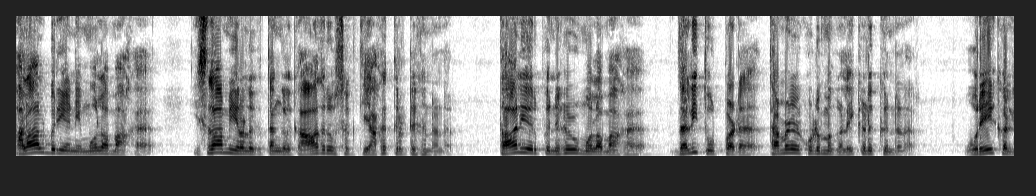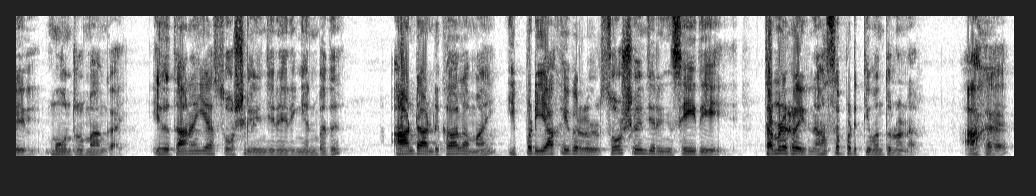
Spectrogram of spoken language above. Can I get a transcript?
ஹலால் பிரியாணி மூலமாக இஸ்லாமியர்களுக்கு தங்களுக்கு ஆதரவு சக்தியாக திரட்டுகின்றனர். தாலியறுப்பு நிகழ்வு மூலமாக தலித் உட்பட தமிழர் குடும்பங்களை கெடுக்கின்றனர். ஒரே கல்லில் மூன்று மாங்காய். இது தானையா சோஷியல் இன்ஜினியரிங் என்பது. ஆண்டாண்டு காலமாய் இப்படியாக இவர்கள் சோஷியல் இன்ஜினியரிங் செய்தி தமிழர்களை நாசப்படுத்தி வந்துள்ளனர். ஆக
